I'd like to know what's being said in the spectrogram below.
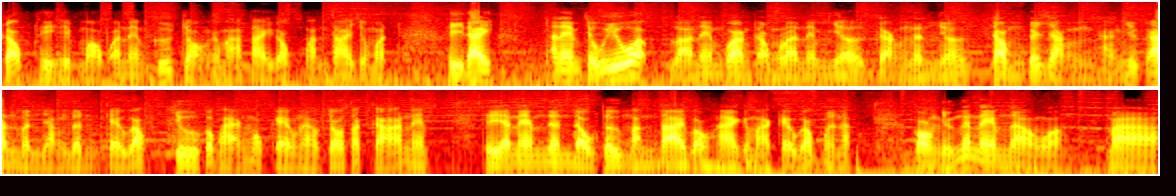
Góc thì hiệp 1 anh em cứ chọn cái mã tài góc mạnh tay cho mình. Thì đây anh em chủ yếu á, là anh em quan trọng là anh em nhớ cần nên nhớ trong cái dặn hạng nhất anh mình nhận định kèo góc chưa có phản một kèo nào cho tất cả anh em. Thì anh em nên đầu tư mạnh tay vào hai cái mã kèo góc này nè. Còn những anh em nào mà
